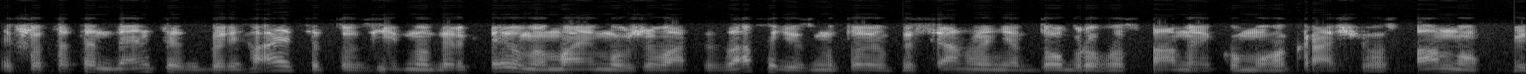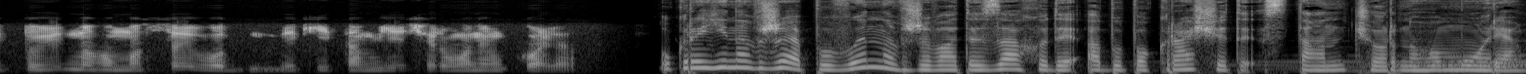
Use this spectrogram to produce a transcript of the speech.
Якщо ця тенденція зберігається, то згідно директиви ми маємо вживати заходів з метою досягнення доброго стану, якомога кращого стану відповідного масиву, який там є червоним кольором. Україна вже повинна вживати заходи, аби покращити стан Чорного моря.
